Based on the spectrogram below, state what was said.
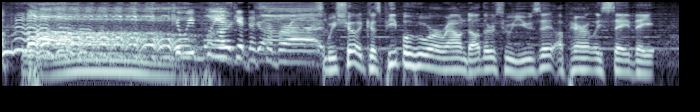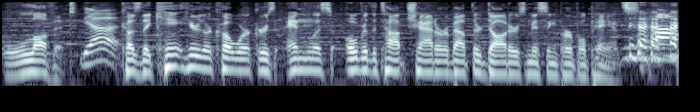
Can we oh please get this for Brooke? we should, because people who are around others who use it apparently say they love it. Yeah. Because they can't hear their coworkers' endless, over the top chatter about their daughter's missing purple pants. Oh,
